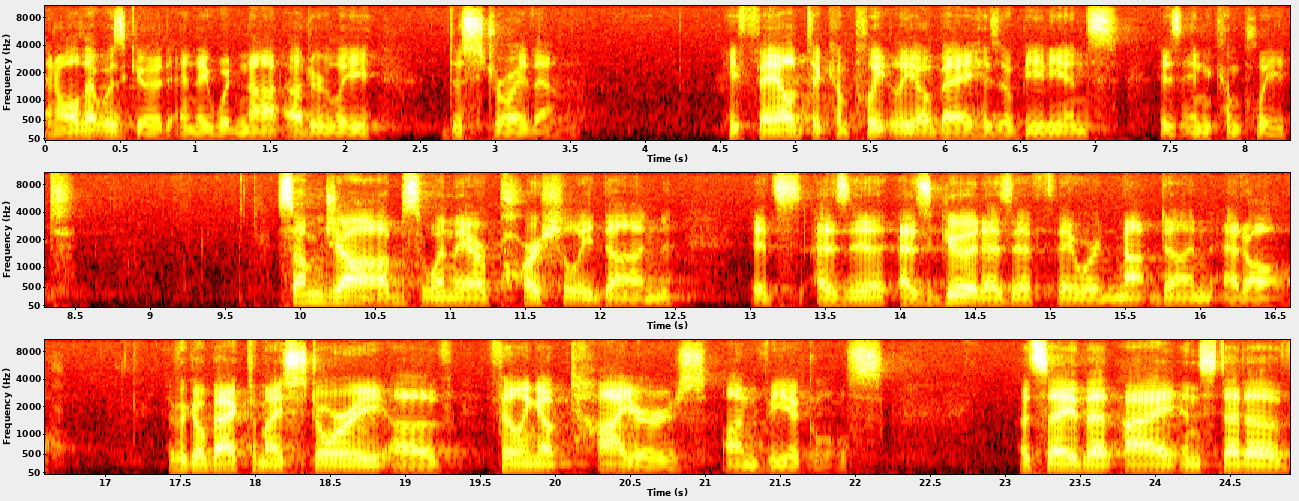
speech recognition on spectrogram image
and all that was good, and they would not utterly destroy them. He failed to completely obey, his obedience is incomplete. Some jobs, when they are partially done, it's as, if, as good as if they were not done at all. If we go back to my story of filling up tires on vehicles, let's say that I, instead of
